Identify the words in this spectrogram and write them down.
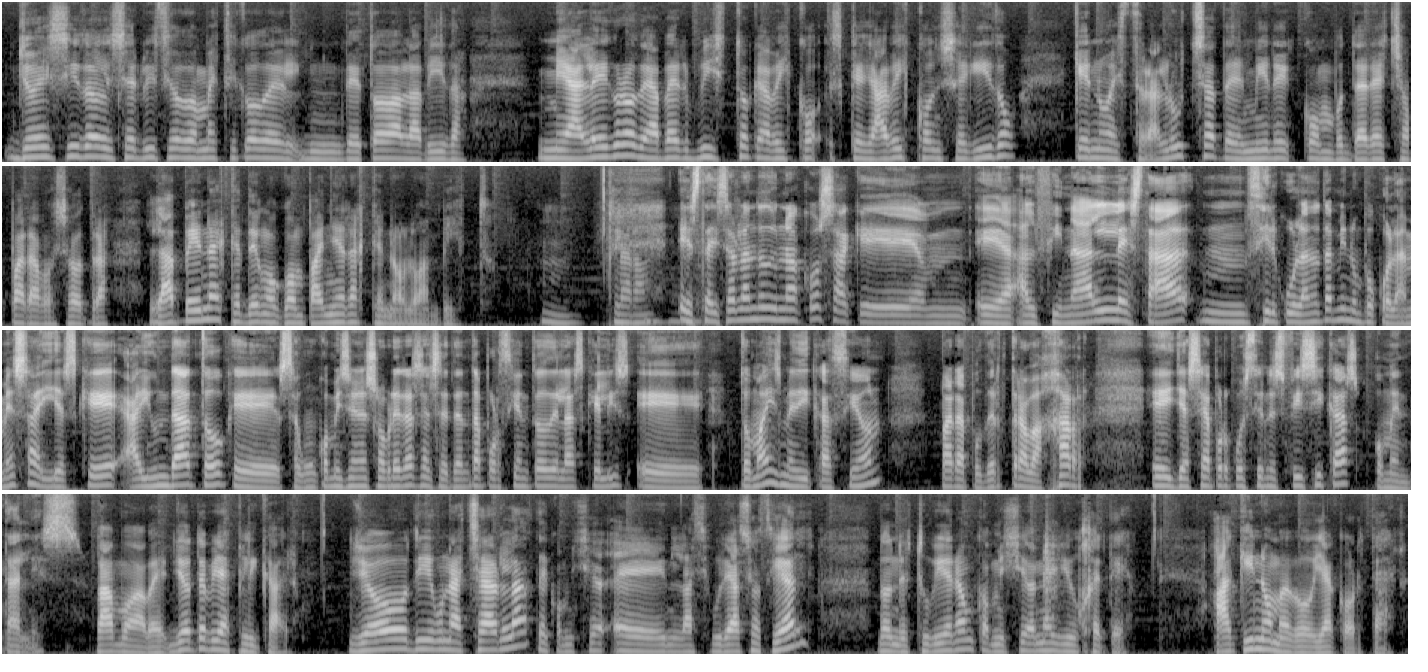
yo he sido el servicio doméstico de, de toda la vida. Me alegro de haber visto que habéis, que habéis conseguido que nuestra lucha termine con derechos para vosotras. La pena es que tengo compañeras que no lo han visto. Mm, claro. Estáis hablando de una cosa que mm, eh, al final está mm, circulando también un poco la mesa y es que hay un dato que según comisiones obreras el 70% de las Kellys eh, tomáis medicación para poder trabajar, eh, ya sea por cuestiones físicas o mentales. Vamos a ver, yo te voy a explicar. Yo di una charla de comisión, eh, en la Seguridad Social donde estuvieron comisiones y UGT. Aquí no me voy a cortar.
